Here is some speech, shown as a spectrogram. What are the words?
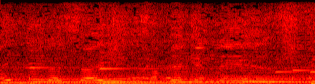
Aí vira isso aí, sabia quem é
